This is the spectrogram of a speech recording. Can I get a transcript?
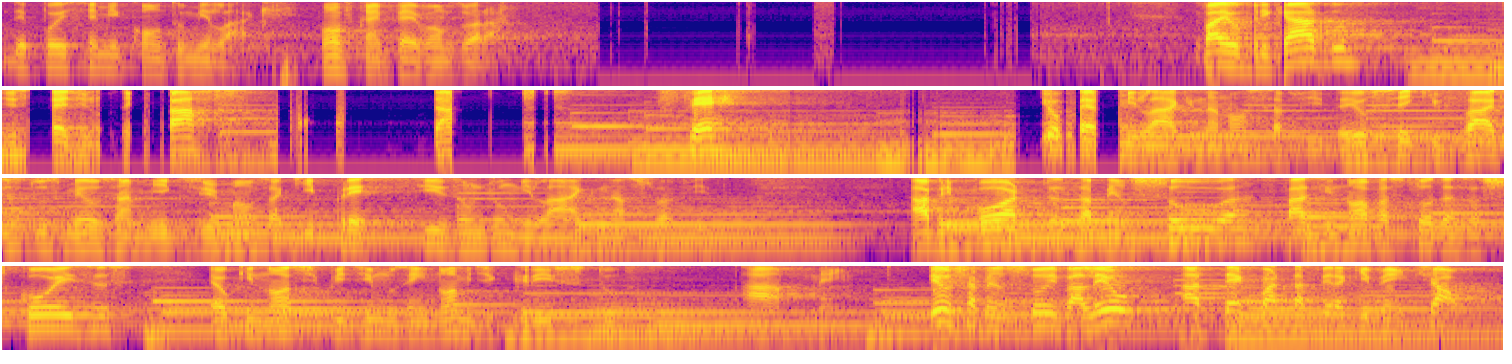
Depois você me conta o milagre. Vamos ficar em pé e vamos orar. Pai, obrigado. Despede-nos em paz. Dá-nos fé. E opera um milagre na nossa vida. Eu sei que vários dos meus amigos e irmãos aqui precisam de um milagre na sua vida. Abre portas, abençoa, faz novas todas as coisas. É o que nós te pedimos em nome de Cristo. Amém. Deus te abençoe, valeu. Até quarta-feira que vem. Tchau.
